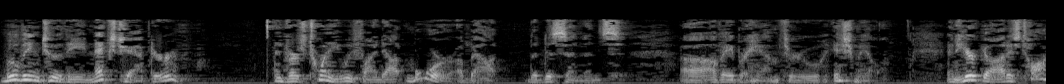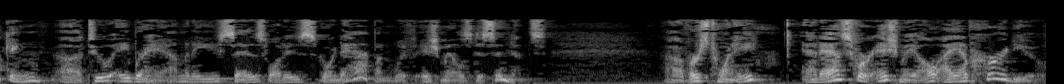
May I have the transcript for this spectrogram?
Moving to the next chapter, in verse 20, we find out more about the descendants uh, of Abraham through Ishmael. And here God is talking uh, to Abraham, and he says what is going to happen with Ishmael's descendants. Uh, verse 20 And as for Ishmael, I have heard you.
